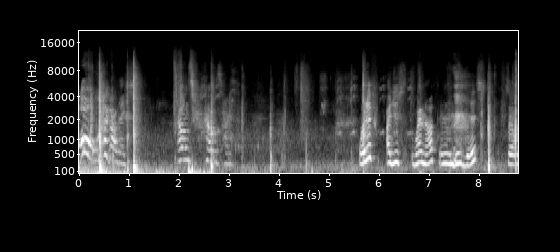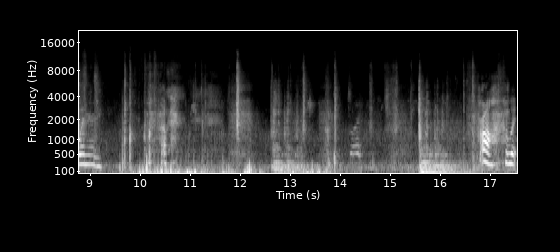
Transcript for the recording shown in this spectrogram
Oh, I got it. That one's that one's hard. What if I just went up and then did this so it went in? Okay. Oh, wait.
